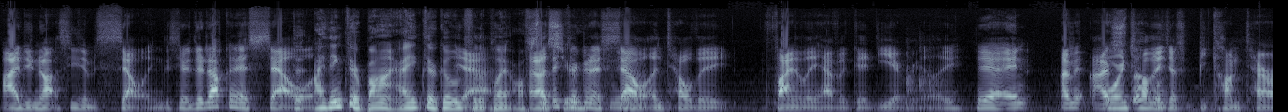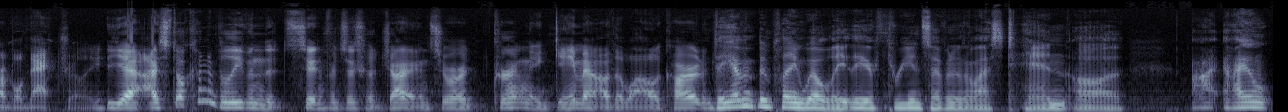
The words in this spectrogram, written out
I do not see them selling this year. They're not going to sell. I think they're buying. I think they're going yeah, for the playoffs I don't this think year. they're going to sell Yeah. until they finally have a good year, really, yeah, and I mean, I or still, until they just become terrible naturally. yeah, I still kind of believe in the San Francisco Giants, who are currently a game out of the wild card. They haven't been playing well lately. They're three and seven in the last ten. Uh, I, I don't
